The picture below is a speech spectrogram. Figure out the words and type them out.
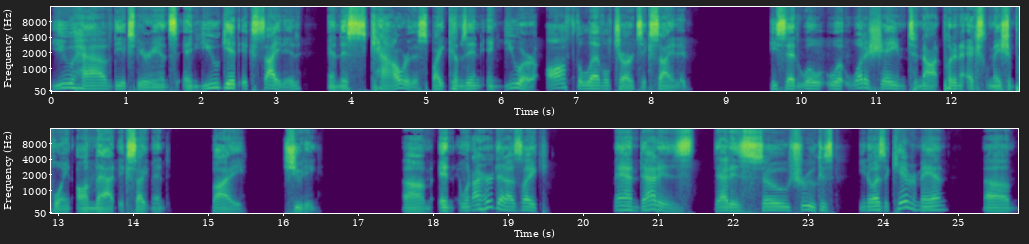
you have the experience and you get excited and this cow or this spike comes in and you are off the level charts excited he said well what a shame to not put an exclamation point on that excitement by shooting um, and when i heard that i was like man that is that is so true because you know as a cameraman um,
